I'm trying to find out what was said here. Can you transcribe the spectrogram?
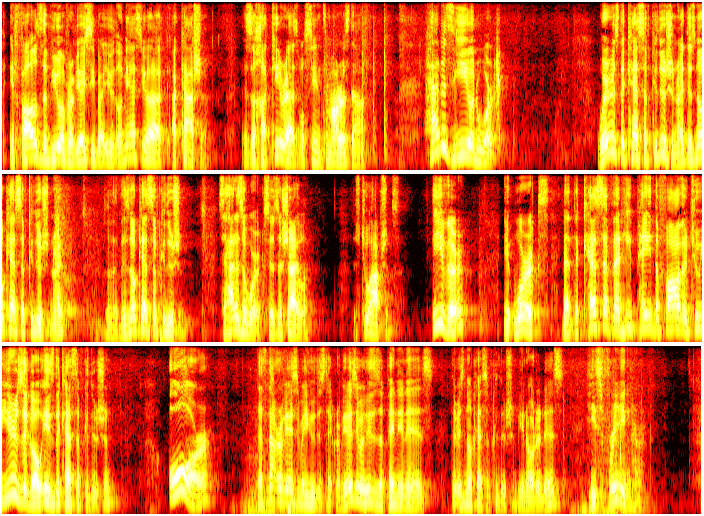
It follows the view of Rav Yossi Bar Yehuda. Let me ask you a, a kasha. Is a chakira, as we'll see in tomorrow's daf. How does yiyud work? Where is the kes of kedushin? Right? There's no kes of kedushin. Right? There's no kes of kedushin. So how does it work? So there's a shaila. There's two options. Either it works that the kesef that he paid the father two years ago is the kesef kedushin, or that's not Rav Yosef Yehuda's take. Rav Yosef Yehuda's opinion is there is no kesef kedushin. But you know what it is? He's freeing her.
